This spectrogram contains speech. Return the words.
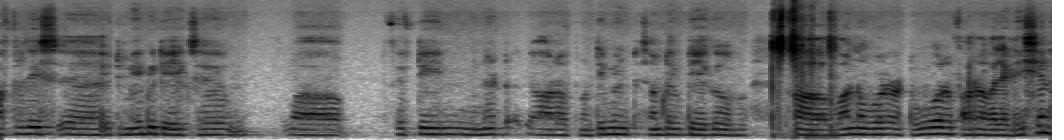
after this uh, it maybe takes uh, uh, 15 minute or 20 minute sometimes take uh, one hour or two hour for a validation.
